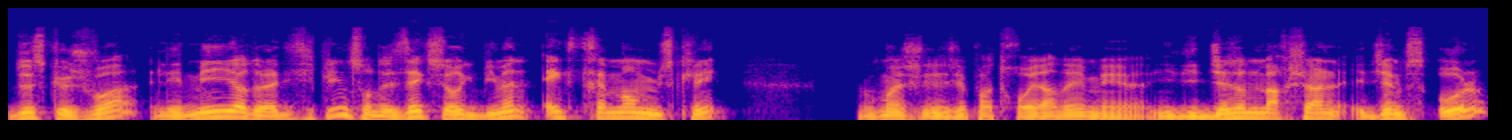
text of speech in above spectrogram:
De ce que je vois, les meilleurs de la discipline sont des ex-rugbymen extrêmement musclés. Donc moi, je n'ai pas trop regardé, mais il dit Jason Marshall et James Hall.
